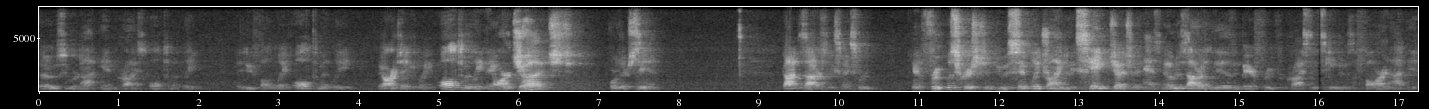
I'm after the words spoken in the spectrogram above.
those who are not in Christ, ultimately, they do fall away. Ultimately, they are taken away. Ultimately, they are judged for their sin. God desires and expects fruit. And a fruitless Christian who is simply trying to escape judgment has no desire to live and bear fruit for Christ and his kingdom is a foreign idea.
